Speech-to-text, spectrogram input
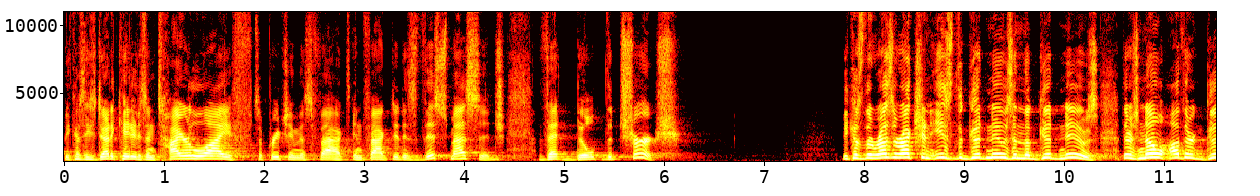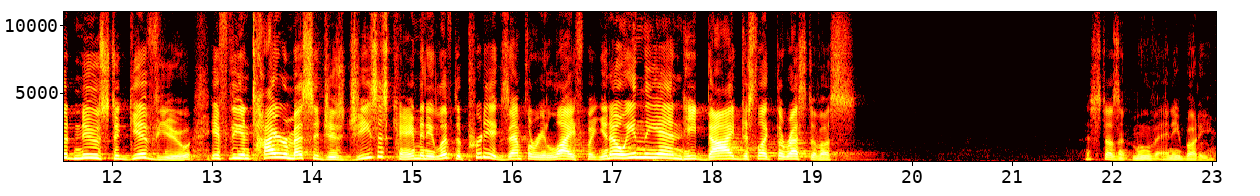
because he's dedicated his entire life to preaching this fact. In fact, it is this message that built the church. Because the resurrection is the good news and the good news. There's no other good news to give you if the entire message is Jesus came and he lived a pretty exemplary life, but you know, in the end, he died just like the rest of us. This doesn't move anybody.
